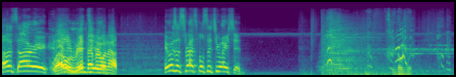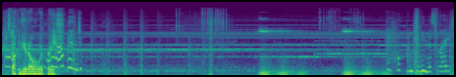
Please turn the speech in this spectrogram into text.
I'm sorry. Well, rip everyone out. It was a stressful situation. Let's get over with. Oh my god. Let's fucking get over with, please. What happened? I hope I'm doing this right.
